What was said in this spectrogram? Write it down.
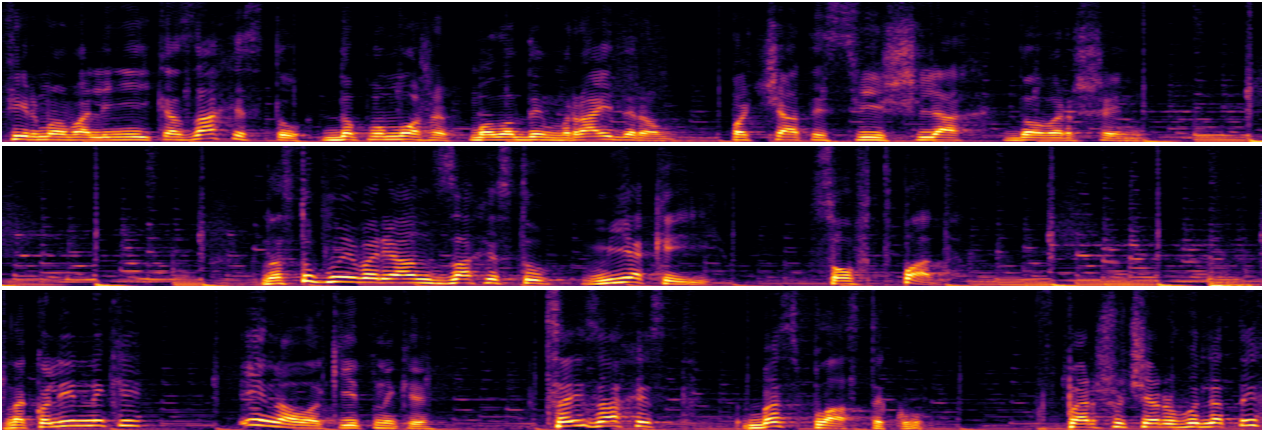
фірмова лінійка захисту допоможе молодим райдерам почати свій шлях до вершин. Наступний варіант захисту м'який софтпад. Наколінники і налокітники. Цей захист без пластику. В першу чергу для тих,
